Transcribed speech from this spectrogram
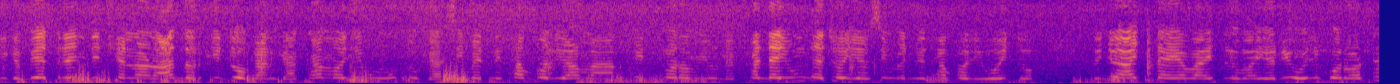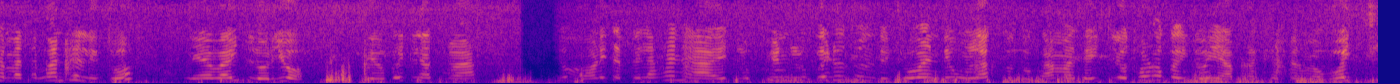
ઈ કે બે ત્રણ દિવસ એનો આદર કીધો કારણ કે આ કામ જ એવું હતું કે આ સિમેન્ટની થાંભલી આમાં ફિટ કરાવ્યું ને ખડાઈ ઊંડા જોઈએ સિમેન્ટની થાંભલી હોય તો તો જો આજતા એવા એટલો વાયર રહ્યો ઓલી કોર અડધા લીધો ને એટલો રહ્યો કે કેટલાકમાં જો મણી તો પેલા હે ને આ એટલું ફીંડલું પડ્યું હતું ને તો જોવાને તેવું લાગતું હતું. કે આમાં એટલો થોડો કંઈ જોઈએ આપણા ખેતરમાં હોય છે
